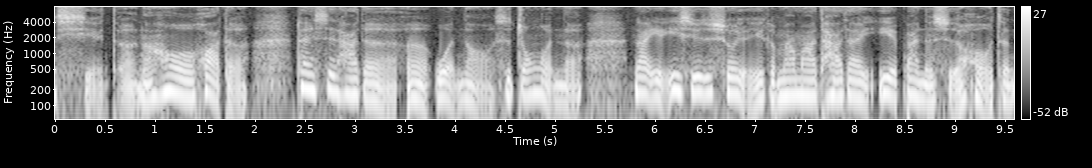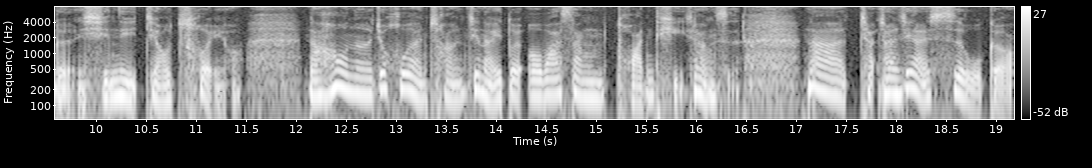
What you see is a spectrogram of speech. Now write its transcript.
写的，然后画的，但是他的呃文哦是中文的，那也意思就是说有一个妈妈她在夜半的时候，整个人心力交瘁哦，然后呢就忽然闯进来一堆欧巴桑团体这样子，那闯闯进来四五个。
